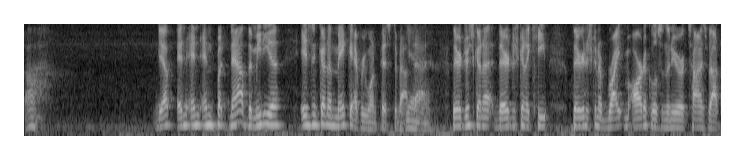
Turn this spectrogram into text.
Ah. Yep. And, and and but now the media isn't going to make everyone pissed about Yeah. that. They're just gonna they're just gonna keep they're just gonna write articles in the New York Times about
